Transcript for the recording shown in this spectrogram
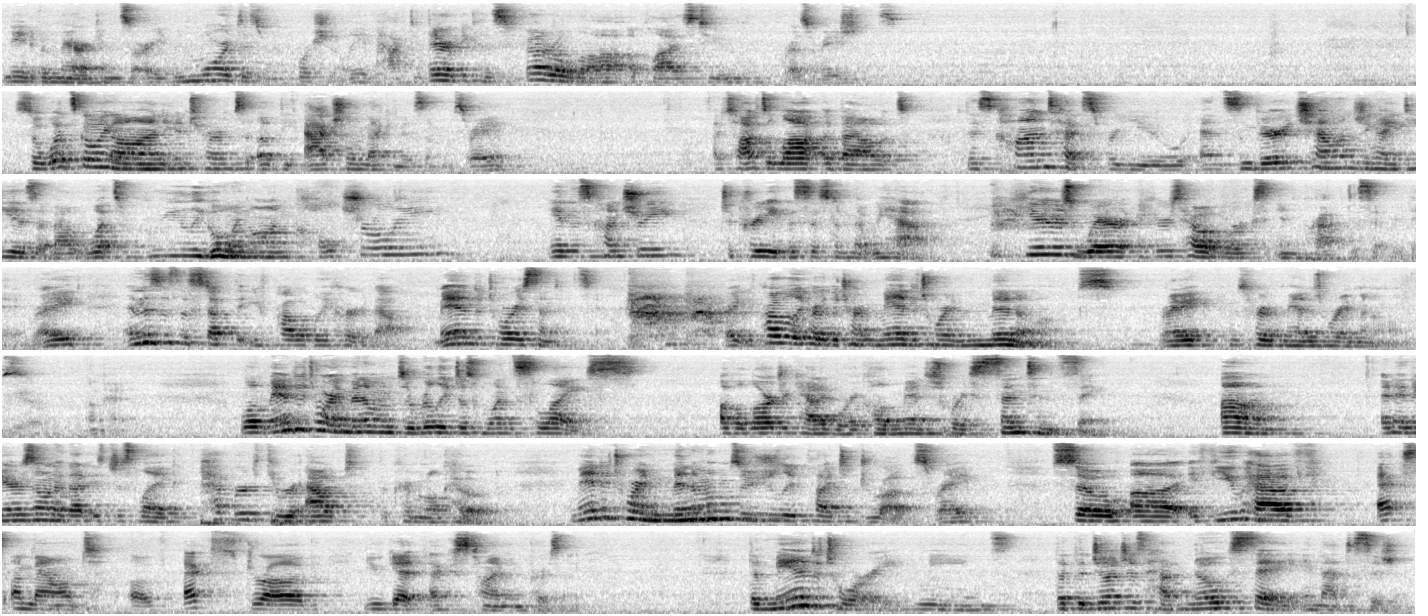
Native Americans are even more disproportionately impacted there because federal law applies to reservations. So, what's going on in terms of the actual mechanisms, right? I talked a lot about this context for you and some very challenging ideas about what's really going on culturally in this country to create the system that we have. Here's where here's how it works in practice every day, right? And this is the stuff that you've probably heard about. Mandatory sentencing. Right? You've probably heard the term mandatory minimums, right? Who's heard of mandatory minimums? Yeah. Okay. Well, mandatory minimums are really just one slice of a larger category called mandatory sentencing. Um, and in Arizona, that is just like peppered throughout the criminal code. Mandatory minimums are usually applied to drugs, right? So uh, if you have X amount of X drug, you get X time in prison. The mandatory means that the judges have no say in that decision.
